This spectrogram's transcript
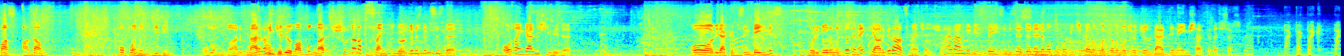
Bas adam. Poponun dibin. Oğlum bunlar nereden geliyor lan bunlar? Şuradan attı sanki. Gördünüz değil mi siz de? Oradan gelmiş gibiydi. Oo bir dakika bizim beyimiz koridorumuzda demek yargı dağıtmaya çalışıyor. Hemen bir biz base'imize dönelim o topa bir çıkalım bakalım o çocuğun derdi neymiş arkadaşlar. Bak bak bak bak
